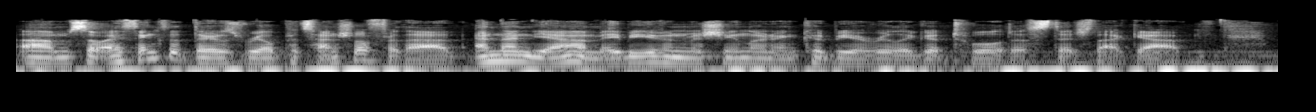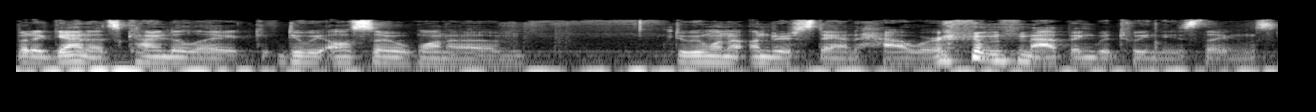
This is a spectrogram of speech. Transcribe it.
Um, so I think that there's real potential for that. And then, yeah, maybe even machine learning could be a really good tool to stitch that gap. But again, it's kind of like, do we also want to do we want to understand how we're mapping between these things?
